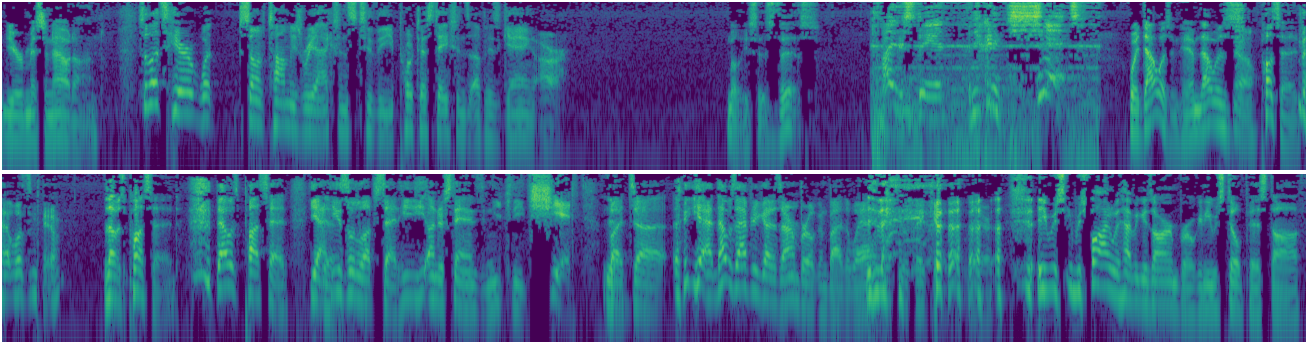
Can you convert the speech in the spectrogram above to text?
you're missing out on. So let's hear what some of Tommy's reactions to the protestations of his gang are. Well, he says this. I understand, and you can eat shit! Wait, that wasn't him. That was No. Pusshead. That wasn't him. That was Pusshead. that was Pusshead. Yeah, Yeah. he's a little upset. He, he understands, and you can eat shit. Yeah. But uh, yeah, that was after he got his arm broken. By the way, I guess we'll take care of that later. he was he was fine with having his arm broken. He was still pissed off.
